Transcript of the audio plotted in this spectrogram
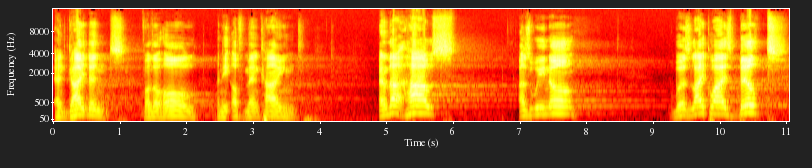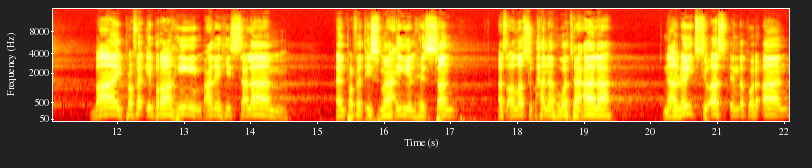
and guidance for the whole and of mankind. And that house, as we know, was likewise built by Prophet Ibrahim alayhi salam and Prophet Ismail his son as Allah subhanahu wa ta'ala narrates to us in the Quran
